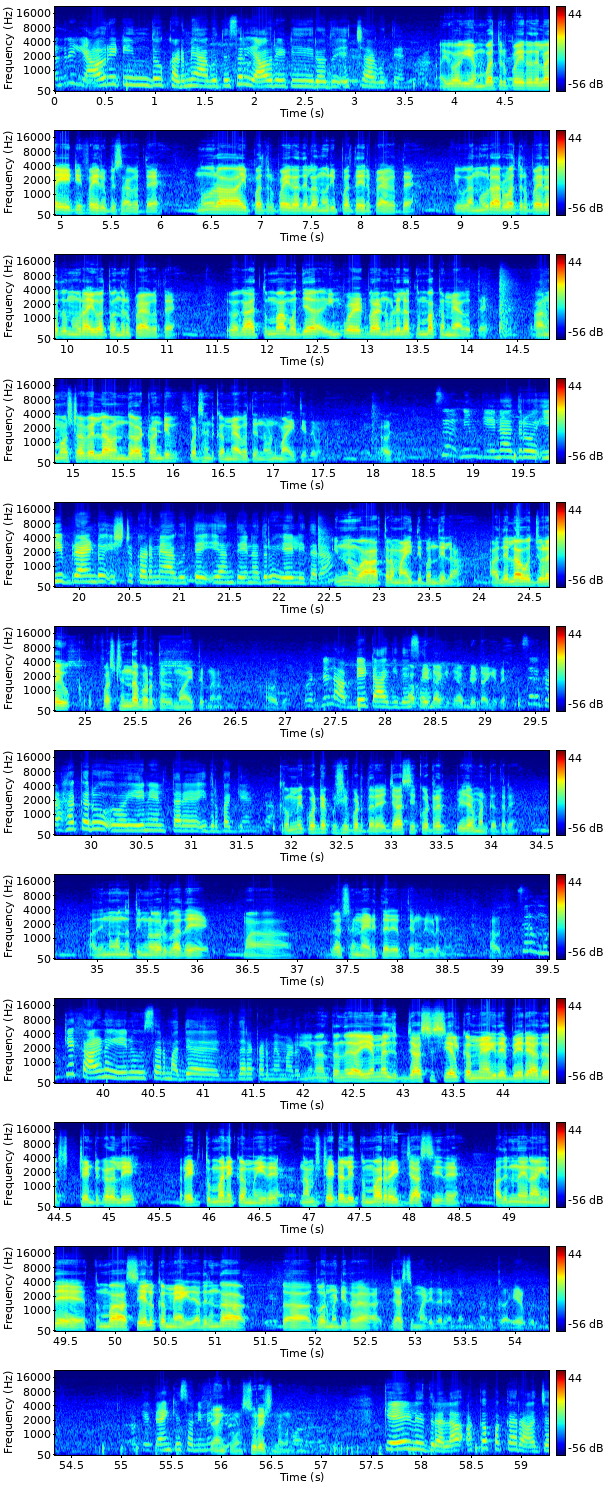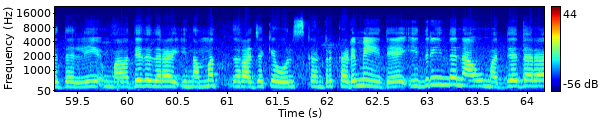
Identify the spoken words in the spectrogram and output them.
ಅಂದರೆ ಯಾವ ರೇಟಿಂದು ಕಡಿಮೆ ಆಗುತ್ತೆ ಸರ್? ಯಾವ ರೇಟಿ ಇರೋದು ಹೆಚ್ಚಾಗುತ್ತೆ ಅಂತ? ಇವಾಗ ಎಂಬತ್ತು ರೂಪಾಯಿ ಇರೋದೆಲ್ಲ ಏಯ್ಟಿ ಫೈವ್ ರುಪೀಸ್ ಆಗುತ್ತೆ. ನೂರ ಇಪ್ಪತ್ತು ರೂಪಾಯಿ ಇರೋದೆಲ್ಲ ನೂರ ಇಪ್ಪತ್ತೈದು ರೂಪಾಯಿ ಆಗುತ್ತೆ. ಇವಾಗ ನೂರ ಅರವತ್ತು ರೂಪಾಯಿ ಇರೋದು ನೂರ ಐವತ್ತೊಂದು ರೂಪಾಯಿ ಆಗುತ್ತೆ. ಇವಾಗ ತುಂಬ ಮಧ್ಯ ಇಂಪೋರ್ಟೆಡ್ ಬ್ರ್ಯಾಂಡ್ಗಳೆಲ್ಲ ತುಂಬ ಕಮ್ಮಿ ಆಗುತ್ತೆ. ಆಲ್ಮೋಸ್ಟ್ ಅವೆಲ್ಲ ಒಂದು ಟ್ವೆಂಟಿ ಪರ್ಸೆಂಟ್ ಕಮ್ಮಿ ಆಗುತ್ತೆ ಅಂತ ಒಂದು ಮಾಹಿತಿ ಇದೆ ಮೇಡಮ್. ಹೌದು. ಸರ್ ನಿಮ್ಗೆ ಏನಾದರೂ ಈ ಬ್ರ್ಯಾಂಡು ಇಷ್ಟು ಕಡಿಮೆ ಆಗುತ್ತೆ ಅಂತ ಏನಾದರೂ ಹೇಳಿದಾರಾ? ಇನ್ನೂ ಆ ಥರ ಮಾಹಿತಿ ಬಂದಿಲ್ಲ. ಅದೆಲ್ಲ ಜುಲೈ ಫಸ್ಟಿಂದ ಬರುತ್ತೆ ಅದು ಮಾಹಿತಿ ಮೇಡಮ್. ಹೌದು. ಒಟ್ಟಿನಲ್ಲಿ ಅಪ್ಡೇಟ್ ಆಗಿದೆ ಸರ್. ಅಪ್ಡೇಟ್ ಆಗಿದೆ ಅಪ್ಡೇಟ್ ಆಗಿದೆ. ಸರ್ ಗ್ರಾಹಕರು ಏನು ಹೇಳ್ತಾರೆ ಇದ್ರ ಬಗ್ಗೆ ಅಂತ? ಕಮ್ಮಿ ಕೊಟ್ಟರೆ ಖುಷಿ ಪಡ್ತಾರೆ ಜಾಸ್ತಿ ಕೊಟ್ಟರೆ ಬೇಜಾರು ಮಾಡ್ಕೋತಾರೆ. ಅದಿನ್ನೂ ಒಂದು ತಿಂಗಳವರೆಗೂ ಅದೇ ಮಾ ಘರ್ಷಣೆ ನಡೀತಾರೆ ಇರುತ್ತೆ ಅಂಗಡಿಗಳಲ್ಲಿ. ಹೌದು. ಮುಖ್ಯ ಕಾರಣ ಏನು ಸರ್ ಮದ್ಯ ದರ ಕಡಿಮೆ ಮಾಡೋದು? ಏನಂತಂದರೆ ಐ ಎಂ ಎಲ್ ಜಾಸ್ತಿ ಸೇಲ್ ಕಮ್ಮಿ ಆಗಿದೆ ಬೇರೆ ಅದರ್ ಸ್ಟೇಟ್ಗಳಲ್ಲಿ ರೇಟ್ ತುಂಬಾ ಕಮ್ಮಿ ಇದೆ. ನಮ್ಮ ಸ್ಟೇಟಲ್ಲಿ ತುಂಬ ರೇಟ್ ಜಾಸ್ತಿ ಇದೆ. ಅದರಿಂದ ಏನಾಗಿದೆ ತುಂಬ ಸೇಲು ಕಮ್ಮಿ ಆಗಿದೆ. ಅದರಿಂದ ಗೌರ್ಮೆಂಟ್ ಈ ಥರ ಜಾಸ್ತಿ ಮಾಡಿದ್ದಾರೆ ಅಂತ ಹೇಳ್ಬೋದು. ಓಕೆ ಥ್ಯಾಂಕ್ ಯು ಸರ್ ನಿಮ್ಮ ಥ್ಯಾಂಕ್ ಯು ಸುರೇಶ್ ಅಂತ ಮೇಡಮ್. ಕೇಳಿದ್ರಲ್ಲ, ಅಕ್ಕಪಕ್ಕ ರಾಜ್ಯದಲ್ಲಿ ಮದ್ಯದ ದರ ನಮ್ಮ ರಾಜ್ಯಕ್ಕೆ ಹೋಲಿಸ್ಕೊಂಡ್ರೆ ಕಡಿಮೆ ಇದೆ. ಇದರಿಂದ ನಾವು ಮದ್ಯ ದರ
